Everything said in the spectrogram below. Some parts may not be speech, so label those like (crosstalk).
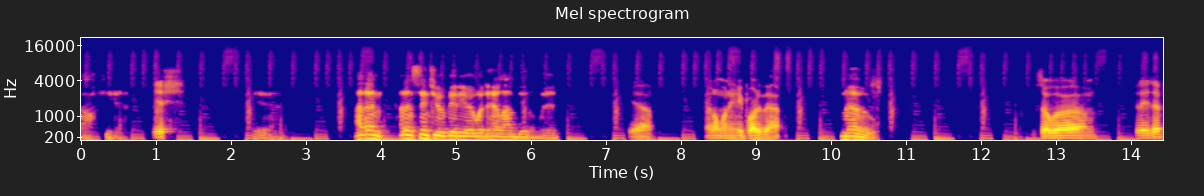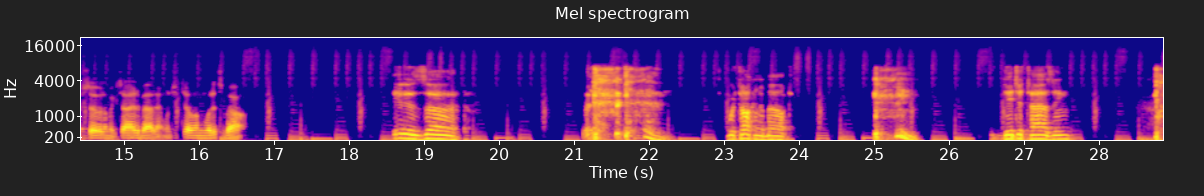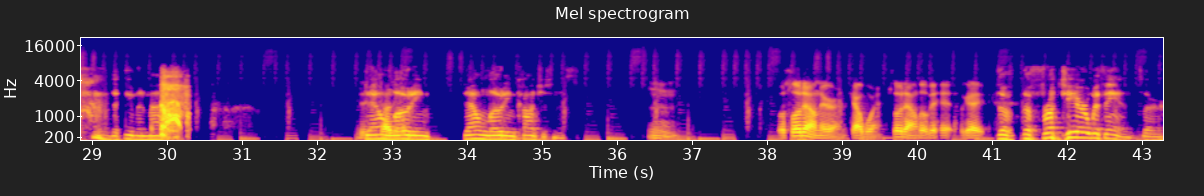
Oh yeah, ish. yeah. I done. I done sent you a video. of What the hell I'm dealing with? Yeah, I don't want any part of that. No. So um, today's episode, I'm excited about it. Why don't you tell them what it's about? It is. uh (coughs) We're talking about (coughs) digitizing (coughs) the human mind, downloading, downloading consciousness. Mm. Well, slow down there, cowboy. Slow down a little bit, (laughs) okay? The the frontier within, sir.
